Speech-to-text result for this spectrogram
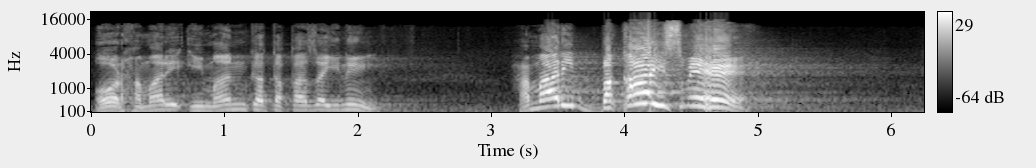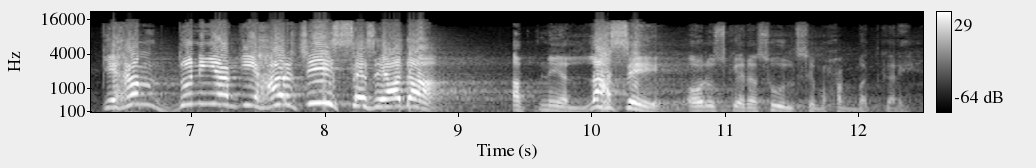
اور ہمارے ایمان کا تقاضا ہی نہیں، ہماری بقا اس میں ہے کہ ہم دنیا کی ہر چیز سے زیادہ اپنے اللہ سے اور اس کے رسول سے محبت کریں۔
